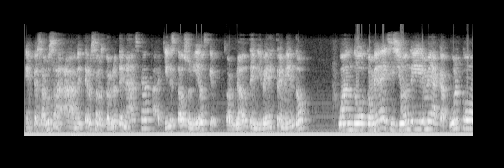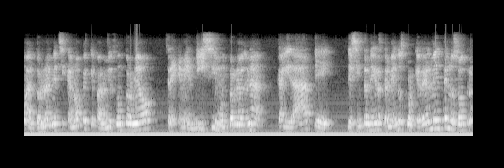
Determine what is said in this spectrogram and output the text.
empezamos a, a meternos a los torneos de Nazca aquí en Estados Unidos, que torneos de nivel tremendo, cuando tomé la decisión de irme a Acapulco al torneo del Mexican Open, que para mí fue un torneo tremendísimo, un torneo de una calidad de, de cintas negras tremendos, porque realmente nosotros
